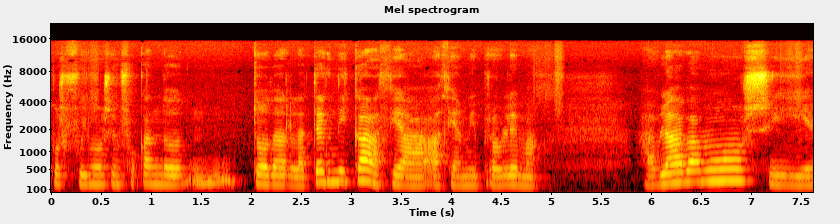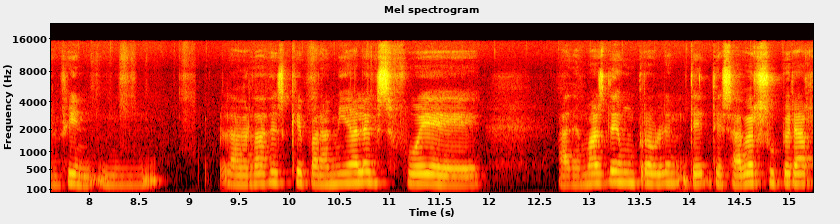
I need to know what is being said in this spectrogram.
pues fuimos enfocando mm, toda la técnica hacia, hacia mi problema hablábamos y en fin, mm, la verdad es que para mí Alex fue, además de un problema, de, de, saber superar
